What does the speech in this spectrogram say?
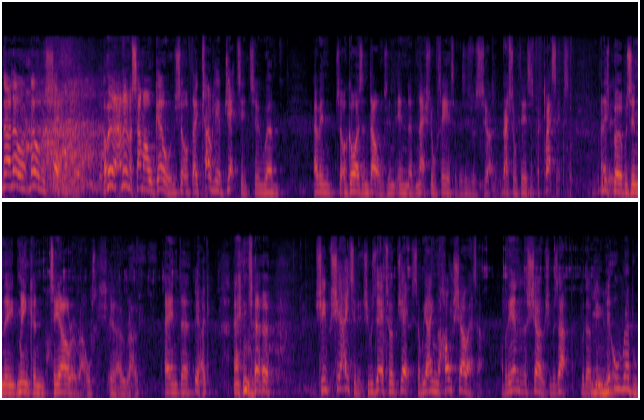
No, no, one- no one was sick. I remember, I remember some old girl who sort of they totally objected to um, having sort of guys and dolls in, in the National Theatre because this was you know, National Theatre's for classics, and this bird was in the mink and tiara roles, you know, row, and uh, yeah, and uh, she she hated it. She was there to object, so we aimed the whole show at her. And by the end of the show, she was up with her. You little rebel,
